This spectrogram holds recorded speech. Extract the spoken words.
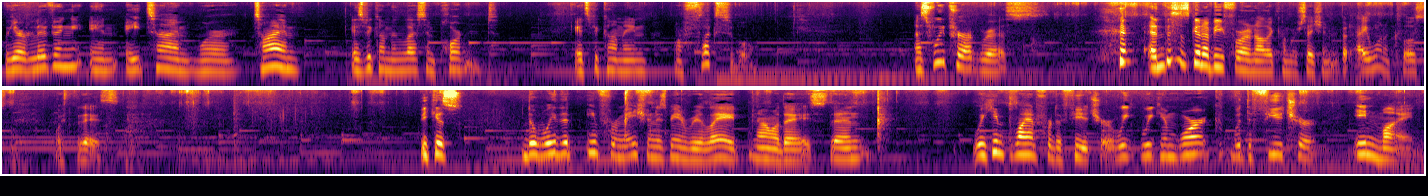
We are living in a time where time is becoming less important, it's becoming more flexible. As we progress, and this is going to be for another conversation, but I want to close with this. Because the way that information is being relayed nowadays, then we can plan for the future. We, we can work with the future in mind.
